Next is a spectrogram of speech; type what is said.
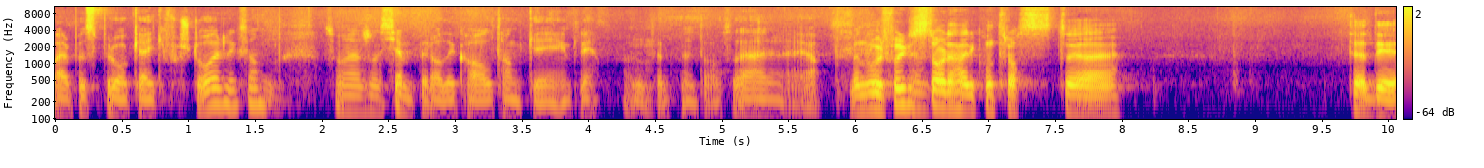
være på et språk jeg ikke forstår? liksom? Som er en sånn kjemperadikal tanke, egentlig. 1500-tallet. Så er, ja. Men hvorfor står det her i kontrast til, til det,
